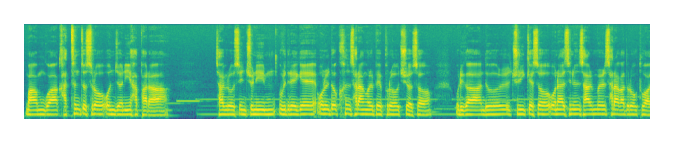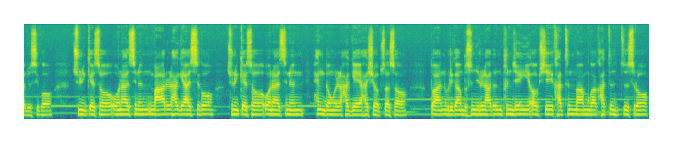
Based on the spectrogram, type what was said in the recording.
마음과 같은 뜻으로 온전히 합하라. 자비로우신 주님, 우리들에게 오늘도 큰 사랑을 베풀어 주셔서 우리가 늘 주님께서 원하시는 삶을 살아가도록 도와주시고 주님께서 원하시는 말을 하게 하시고 주님께서 원하시는 행동을 하게 하시옵소서. 또한 우리가 무슨 일을 하든 분쟁이 없이 같은 마음과 같은 뜻으로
